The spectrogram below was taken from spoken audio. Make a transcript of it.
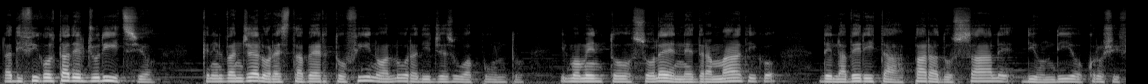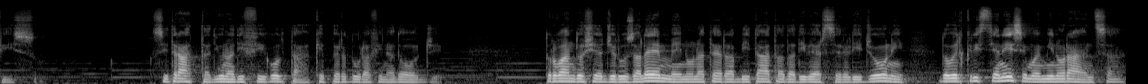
la difficoltà del giudizio, che nel Vangelo resta aperto fino all'ora di Gesù, appunto, il momento solenne e drammatico della verità paradossale di un Dio crocifisso. Si tratta di una difficoltà che perdura fino ad oggi. Trovandoci a Gerusalemme, in una terra abitata da diverse religioni, dove il cristianesimo è minoranza,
